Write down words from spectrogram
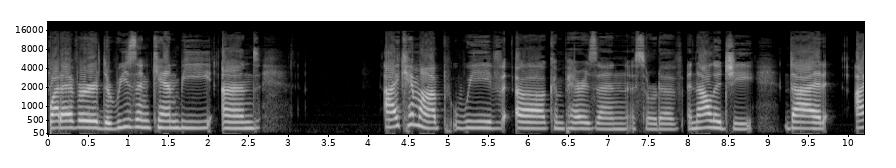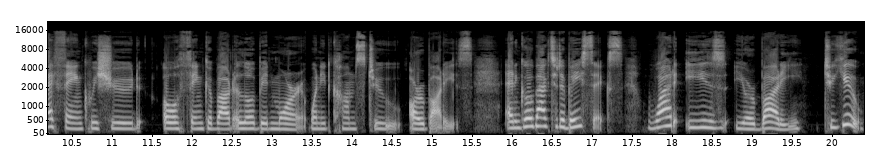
Whatever the reason can be. And I came up with a comparison, a sort of analogy that I think we should all think about a little bit more when it comes to our bodies and go back to the basics. What is your body to you?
